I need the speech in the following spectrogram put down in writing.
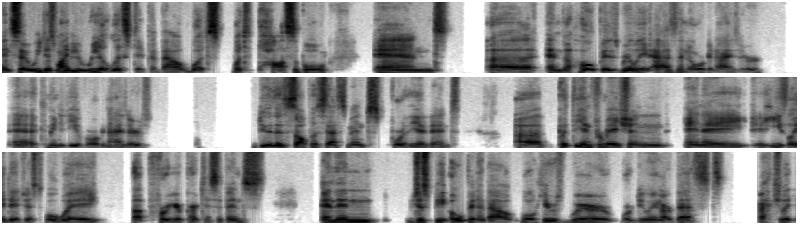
And so we just want to be realistic about what's what's possible and uh, and the hope is really as an organizer, a community of organizers, do the self-assessment for the event, uh, put the information in a easily digestible way up for your participants, and then just be open about, well, here's where we're doing our best. Actually,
